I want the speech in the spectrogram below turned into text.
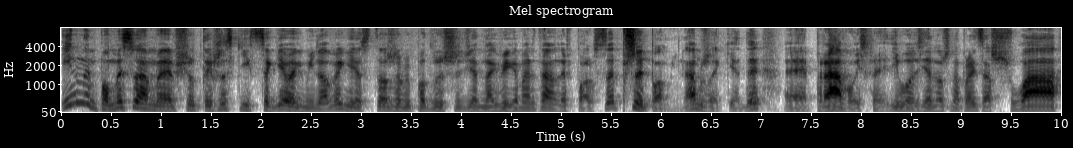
Innym pomysłem e, wśród tych wszystkich cegiełek milowych jest to, żeby podwyższyć jednak wiek emerytalny w Polsce. Przypominam, że kiedy e, Prawo i Sprawiedliwość, Zjednoczona Prawica szła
